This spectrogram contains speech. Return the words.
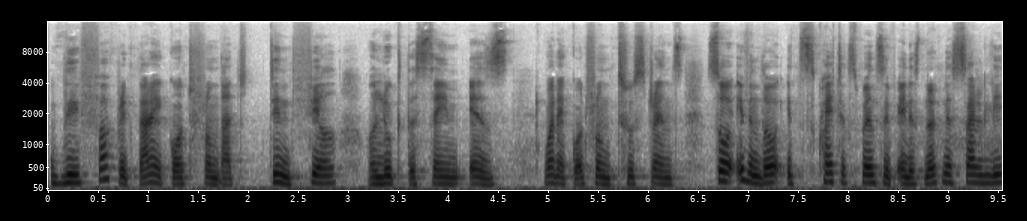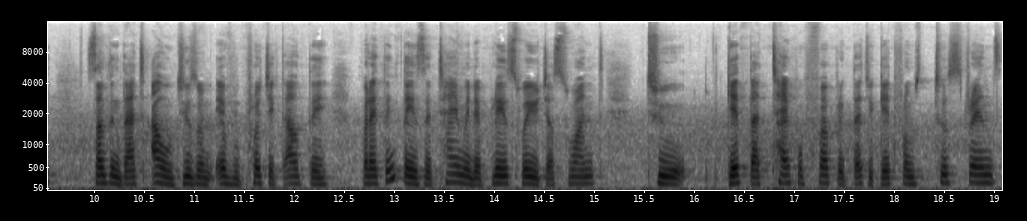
the fabric that I got from that didn't feel or look the same as what I got from two strands. So even though it's quite expensive and it's not necessarily something that I would use on every project out there, but I think there's a time and a place where you just want to get that type of fabric that you get from two strands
